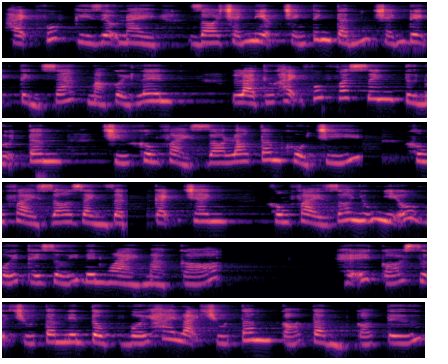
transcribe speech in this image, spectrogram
Hạnh phúc kỳ diệu này do chánh niệm tránh tinh tấn tránh định, tỉnh giác mà khởi lên, là thứ hạnh phúc phát sinh từ nội tâm, chứ không phải do lao tâm khổ trí, không phải do giành giật, cạnh tranh không phải do nhũng nhiễu với thế giới bên ngoài mà có. Hễ có sự chú tâm liên tục với hai loại chú tâm có tầm, có tứ,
